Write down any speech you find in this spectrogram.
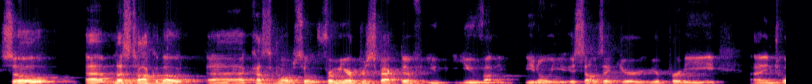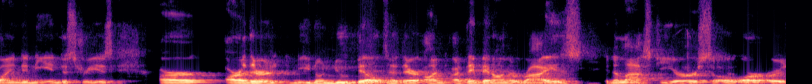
So um, let's talk about uh, custom homes. So from your perspective, you you've you know it sounds like you're you're pretty uh, entwined in the industry. Is are are there you know new builds? Are there on? Have they been on the rise in the last year or so, or, or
